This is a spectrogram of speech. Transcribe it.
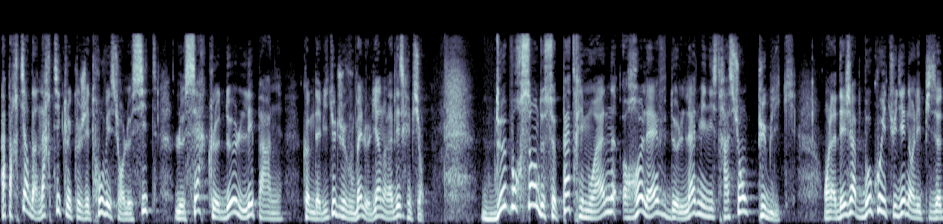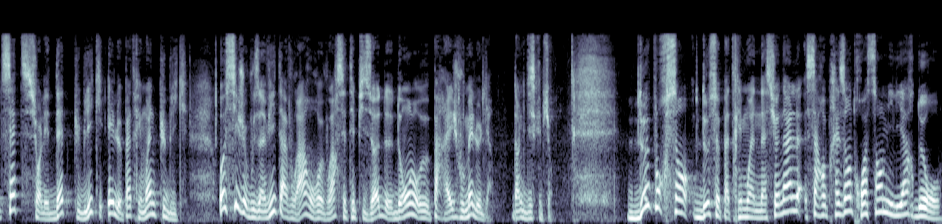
à partir d'un article que j'ai trouvé sur le site Le Cercle de l'épargne. Comme d'habitude, je vous mets le lien dans la description. 2% de ce patrimoine relève de l'administration publique. On l'a déjà beaucoup étudié dans l'épisode 7 sur les dettes publiques et le patrimoine public. Aussi, je vous invite à voir ou revoir cet épisode dont, euh, pareil, je vous mets le lien dans les descriptions. 2% de ce patrimoine national, ça représente 300 milliards d'euros.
